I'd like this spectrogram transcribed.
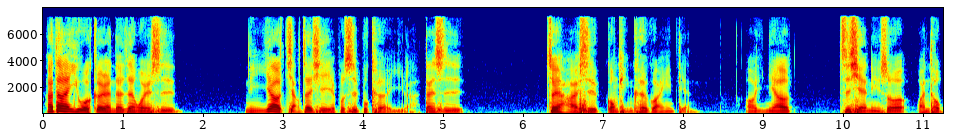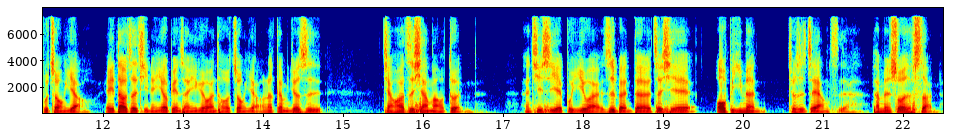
啊。当然以我个人的认为是，你要讲这些也不是不可以了，但是最好还是公平客观一点哦。你要之前你说玩头不重要，诶，到这几年又变成一个玩头重要，那根本就是讲话自相矛盾。但其实也不意外，日本的这些。OB 们就是这样子啊，他们说了算了。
